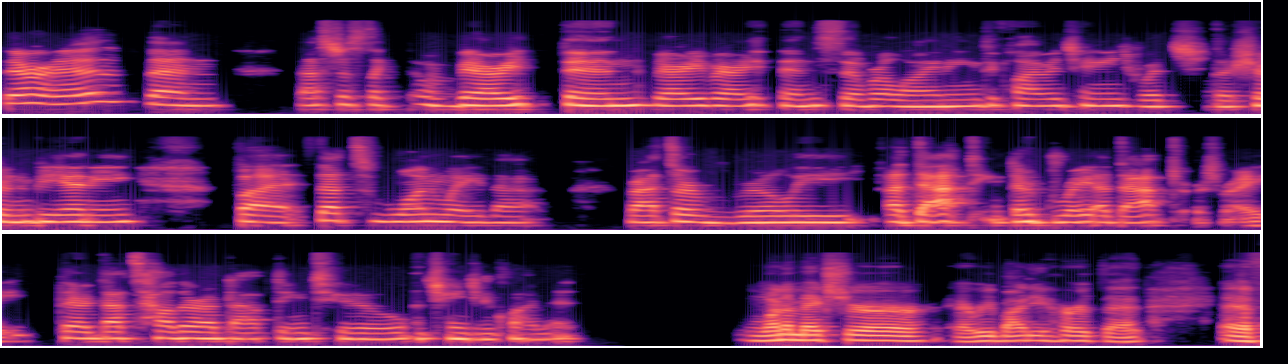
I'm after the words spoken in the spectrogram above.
there is, then that's just like a very thin, very, very thin silver lining to climate change, which there shouldn't be any. But that's one way that rats are really adapting. They're great adapters, right? They're that's how they're adapting to a changing climate. Want to make sure everybody heard that. If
